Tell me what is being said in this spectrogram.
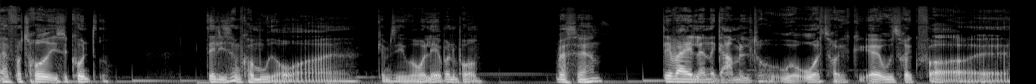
er fortrød i sekundet. Det ligesom kom ud over, øh, kan man sige, ud over læberne på ham. Hvad sagde han? Det var et eller andet gammelt udtryk, øh, udtryk for, øh,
